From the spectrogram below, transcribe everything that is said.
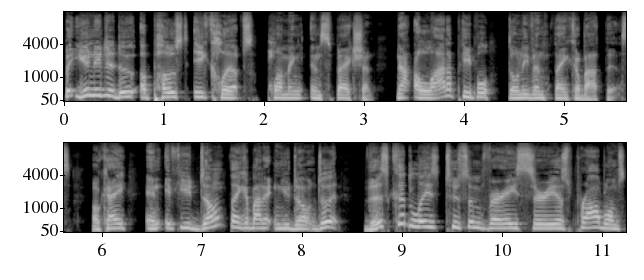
but you need to do a post eclipse plumbing inspection. Now, a lot of people don't even think about this, okay? And if you don't think about it and you don't do it, this could lead to some very serious problems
